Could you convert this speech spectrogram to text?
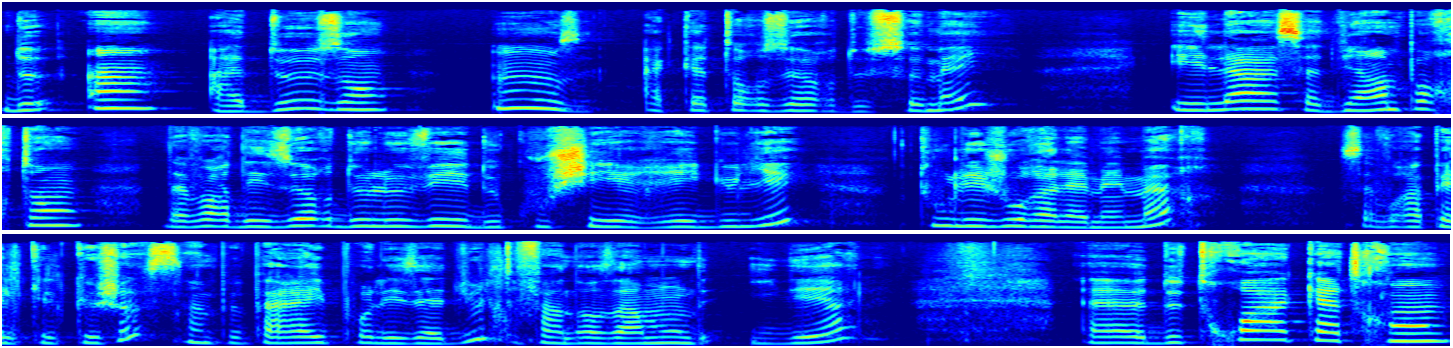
De 1 à 2 ans, 11 à 14 heures de sommeil. Et là, ça devient important d'avoir des heures de lever et de coucher réguliers, tous les jours à la même heure. Ça vous rappelle quelque chose? C'est un peu pareil pour les adultes, enfin dans un monde idéal. Euh, de 3 à 4 ans,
